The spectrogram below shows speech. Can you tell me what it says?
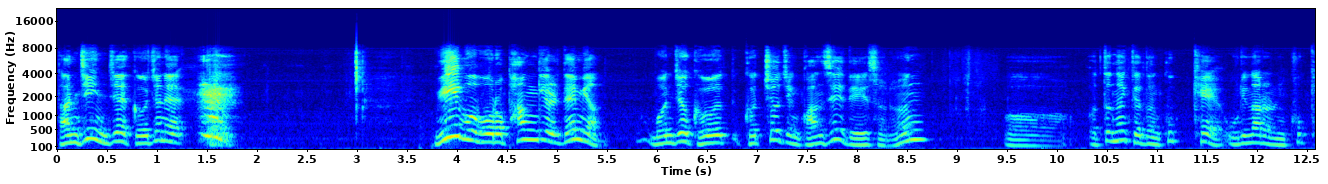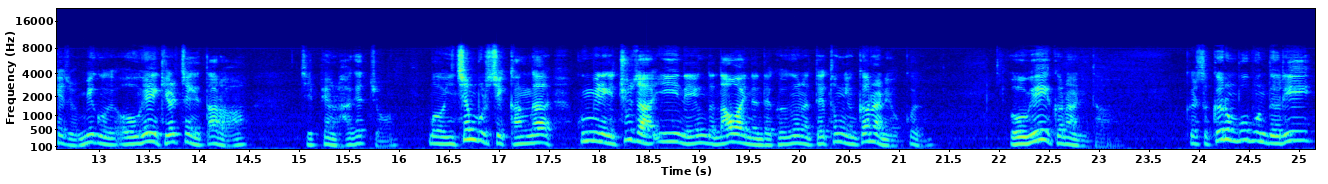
단지 이제 그 전에 위법으로 판결되면 먼저 그 거쳐진 관세에 대해서는 어, 어떤 형태든 국회, 우리나라는 국회죠. 미국의 의회 결정에 따라 집행을 하겠죠. 뭐 2,000불씩 각나 국민에게 주자 이 내용도 나와 있는데 그거는 대통령 권한이 없고요. 의회의 권한이다. 그래서 그런 부분들이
